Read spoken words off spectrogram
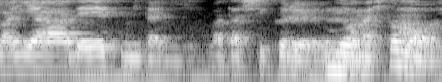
ワイヤーですみたいに渡してくるような人も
